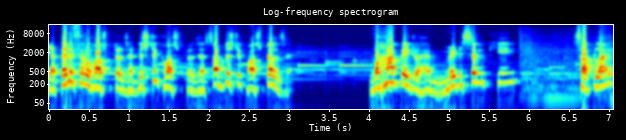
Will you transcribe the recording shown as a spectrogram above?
या पेरिफेरल हॉस्पिटल्स हैं डिस्ट्रिक्ट हॉस्पिटल्स हैं सब डिस्ट्रिक्ट हॉस्पिटल्स हैं वहाँ पे जो है मेडिसिन की सप्लाई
